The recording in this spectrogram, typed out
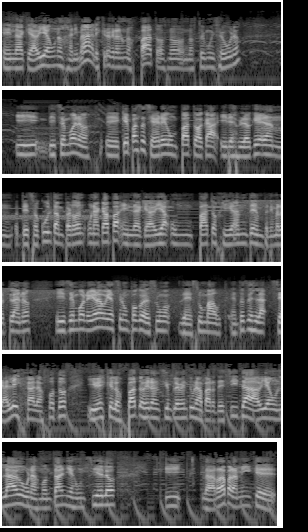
en la que había unos animales creo que eran unos patos no, no estoy muy seguro y dicen, bueno, eh, ¿qué pasa si agrego un pato acá? Y desbloquean, desocultan, perdón, una capa en la que había un pato gigante en primer plano. Y dicen, bueno, y ahora voy a hacer un poco de zoom, de zoom out. Entonces la, se aleja la foto y ves que los patos eran simplemente una partecita, había un lago, unas montañas, un cielo. Y la verdad para mí que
